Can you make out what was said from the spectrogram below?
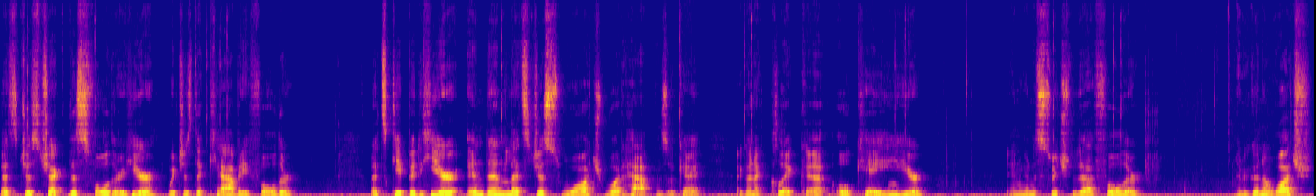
let's just check this folder here, which is the cavity folder. Let's keep it here, and then let's just watch what happens, okay? I'm gonna click uh, OK here, and I'm gonna switch to that folder, and we're gonna watch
